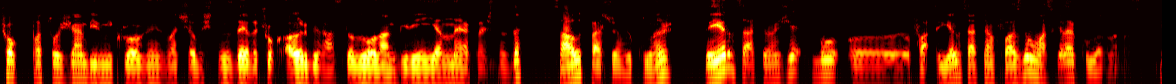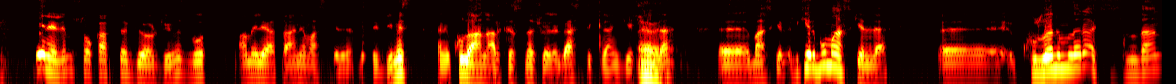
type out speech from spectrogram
Çok patojen bir mikroorganizma çalıştığınızda ya da çok ağır bir hastalığı olan bireyin yanına yaklaştığınızda sağlık personeli kullanır ve yarım saatten önce bu e, fa, yarım saatten fazla bu maskeler kullanılamaz. Gelelim sokakta gördüğümüz bu ameliyathane maskeleri dediğimiz hani kulağın arkasına şöyle lastikle geçirilen evet. e, maskeler. Bir kere bu maskeler e, kullanımları açısından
